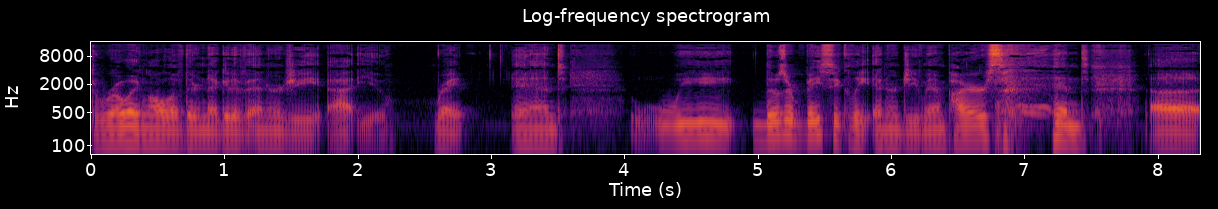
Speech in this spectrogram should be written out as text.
throwing all of their negative energy at you, right? And we those are basically energy vampires and uh,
